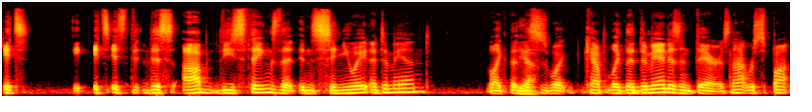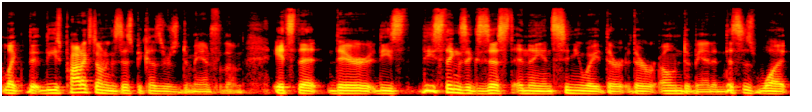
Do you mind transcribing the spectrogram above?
it's it's it's this ob these things that insinuate a demand like that this is what cap like the demand isn't there. It's not respond like th- these products don't exist because there's demand for them. It's that there these these things exist and they insinuate their their own demand. And this is what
